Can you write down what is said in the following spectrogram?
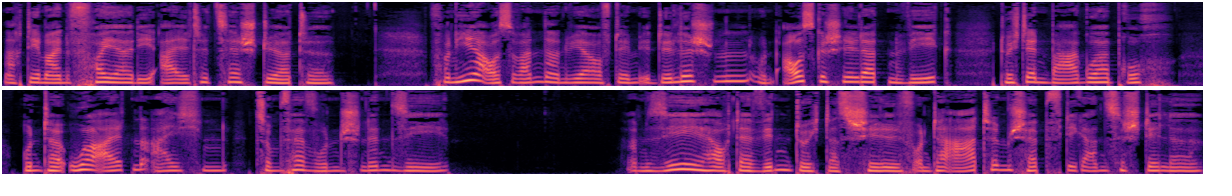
nachdem ein Feuer die alte zerstörte. Von hier aus wandern wir auf dem idyllischen und ausgeschilderten Weg durch den Bagoer Bruch unter uralten Eichen zum verwunschenen See. Am See haucht der Wind durch das Schilf und der Atem schöpft die ganze Stille.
